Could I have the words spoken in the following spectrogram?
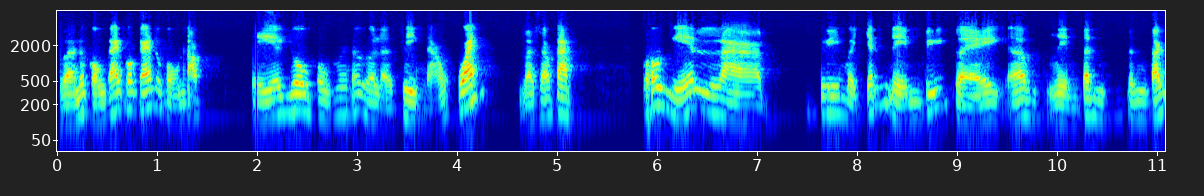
Và nó còn cái có cái nó còn độc. Thì vô cùng nó gọi là phiền não quán. Là sao ta? Có nghĩa là khi mà chánh niệm trí tuệ uh, niềm tin tinh tấn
